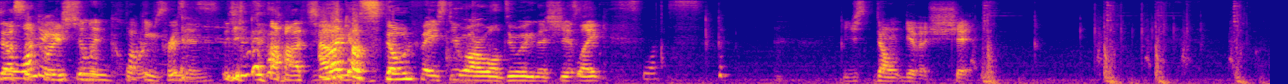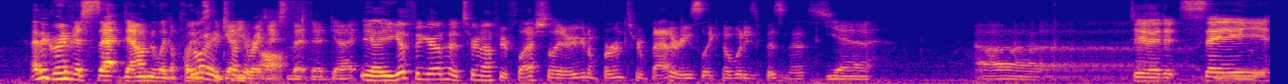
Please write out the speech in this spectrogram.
No wonder you're still Desecration in of fucking prison. yeah, I like how stone faced you are while doing this shit. Like, You just don't give a shit. That'd be great if you just sat down to like a plate How of spaghetti right off? next to that dead guy. Yeah, you gotta figure out how to turn off your flashlight or you're gonna burn through batteries like nobody's business. Yeah. Uh. Did it say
